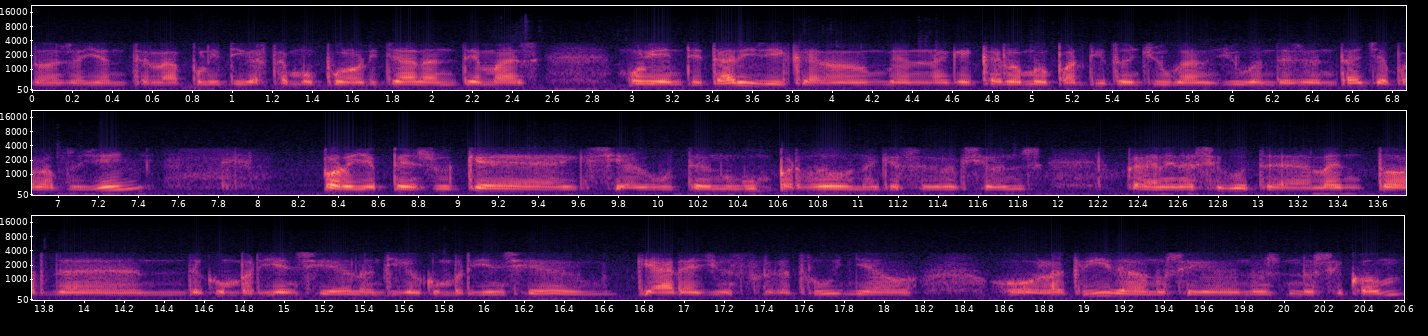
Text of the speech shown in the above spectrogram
doncs, on la política està molt polaritzada en temes molt identitaris i que en aquest cas el meu partit doncs, juga, juga en desavantatge per la Progell, però jo penso que si hi ha hagut algun perdó en aquestes eleccions clarament ha sigut eh, l'entorn de, de Convergència, l'antiga Convergència, que ara és Junts per Catalunya o, o la Crida o no sé, no, no sé com,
